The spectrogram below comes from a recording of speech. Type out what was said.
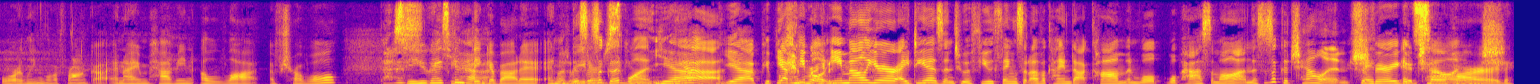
for lingua franca? And I'm having a lot of trouble. So you guys can yeah. think about it. And This is a readers good can- one. Yeah. Yeah. Yeah. People Yeah, can people write- email your ideas into a few things at ofakind.com and we'll we'll pass them on. This is a good challenge. It's a very good it's challenge. so hard.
